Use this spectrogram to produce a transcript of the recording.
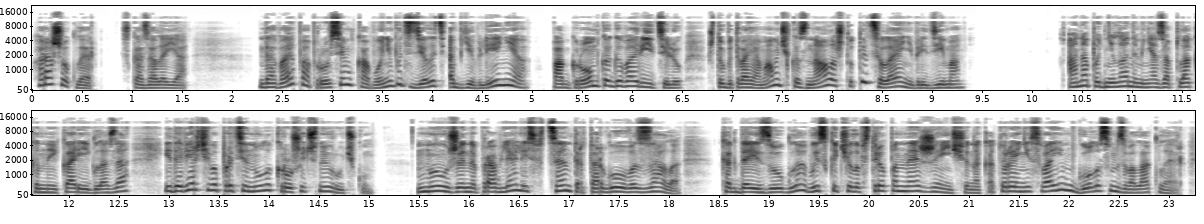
«Хорошо, Клэр», — сказала я. «Давай попросим кого-нибудь сделать объявление по громкоговорителю, чтобы твоя мамочка знала, что ты целая и невредима». Она подняла на меня заплаканные карие глаза и доверчиво протянула крошечную ручку. Мы уже направлялись в центр торгового зала, когда из-за угла выскочила встрепанная женщина, которая не своим голосом звала Клэр —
